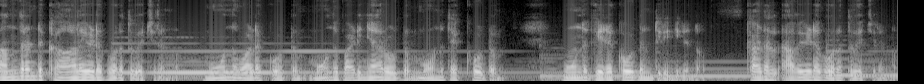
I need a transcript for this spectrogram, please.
പന്ത്രണ്ട് കാളയുടെ പുറത്ത് വെച്ചിരുന്നു. മൂന്ന് വടക്കോട്ടും മൂന്ന് പടിഞ്ഞാറോട്ടും മൂന്ന് തെക്കോട്ടും മൂന്ന് കിഴക്കോട്ടും തിരിഞ്ഞിരുന്നു. കടൽ അവയുടെ പുറത്ത് വെച്ചിരുന്നു.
